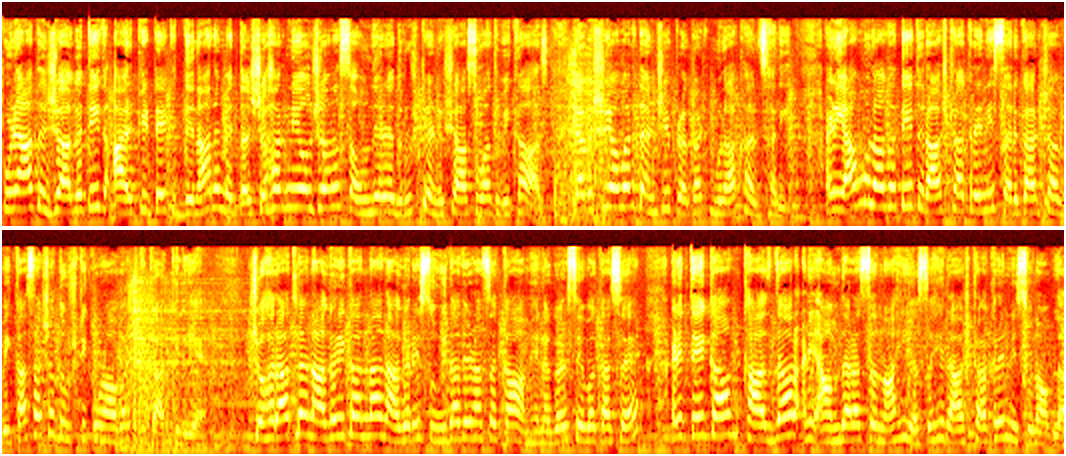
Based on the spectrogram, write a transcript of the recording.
पुण्यात जागतिक आर्किटेक्ट दिनानिमित्त शहर नियोजन सौंदर्य दृष्टी आणि शाश्वत विकास या विषयावर त्यांची प्रकट मुलाखत झाली. आणि या मुलाखतीत राज ठाकरेंनी सरकारच्या विकासाच्या दृष्टिकोनावर टीका केली आहे. शहरातल्या नागरिकांना नागरी सुविधा देण्याचं काम हे नगरसेवकाचं आहे. आणि ते काम खासदार आणि आमदाराचं नाही असंही राज ठाकरेंनी सुनावलं.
